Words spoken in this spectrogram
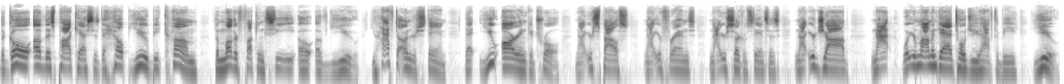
The goal of this podcast is to help you become the motherfucking CEO of you. You have to understand that you are in control, not your spouse, not your friends, not your circumstances, not your job, not what your mom and dad told you you have to be. You.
